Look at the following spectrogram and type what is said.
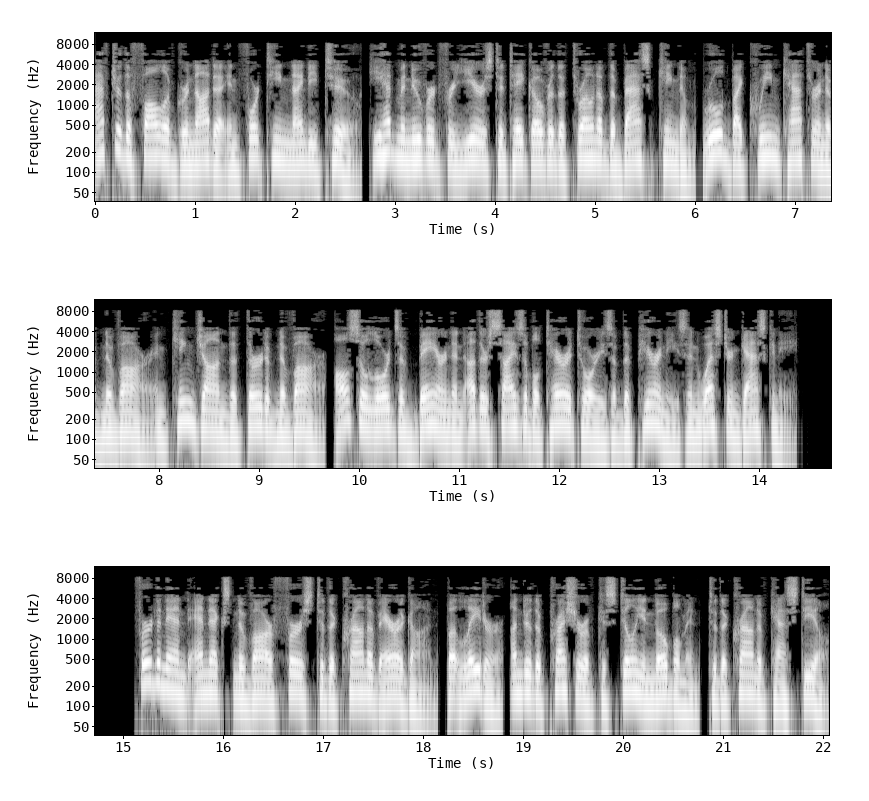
After the fall of Granada in 1492, he had maneuvered for years to take over the throne of the Basque Kingdom, ruled by Queen Catherine of Navarre and King John III of Navarre, also lords of Béarn and other sizable territories of the Pyrenees and western Gascony. Ferdinand annexed Navarre first to the Crown of Aragon, but later, under the pressure of Castilian noblemen, to the Crown of Castile.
